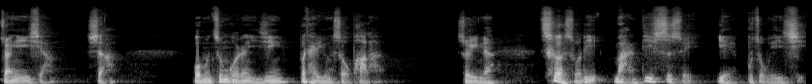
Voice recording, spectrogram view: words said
转念一想，是啊，我们中国人已经不太用手帕了，所以呢。厕所里满地是水也不足为奇。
